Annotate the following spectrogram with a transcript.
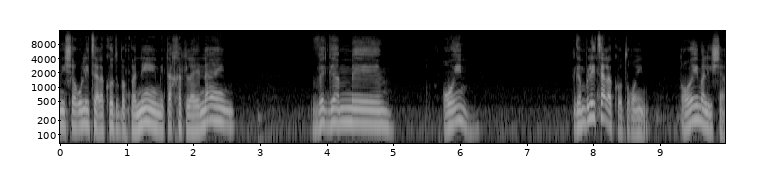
נשארו לי צלקות בפנים, מתחת לעיניים, וגם אה, רואים. גם בלי צלקות רואים. רואים על אישה.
